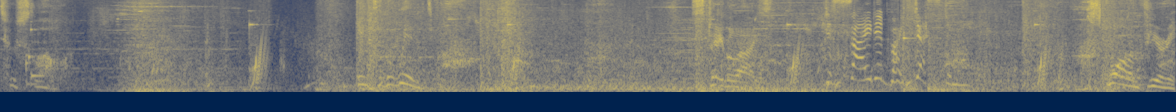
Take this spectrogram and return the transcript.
Too slow. Into the wind. Stabilize! Decided by destiny. Squall and fury.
